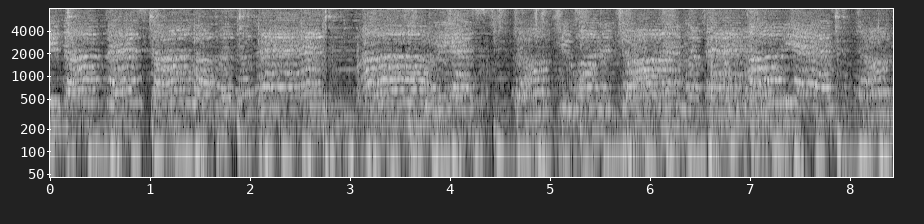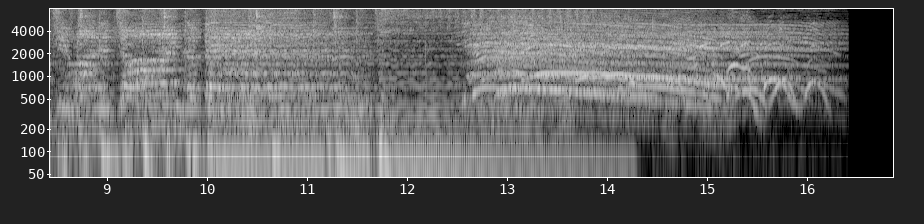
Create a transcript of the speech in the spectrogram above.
vida.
